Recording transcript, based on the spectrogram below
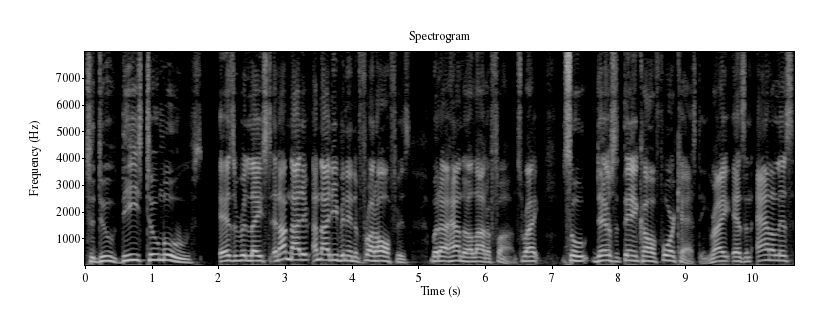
to do these two moves as it relates. To, and I'm not. I'm not even in the front office but I handle a lot of funds, right? So there's a thing called forecasting, right? As an analyst,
